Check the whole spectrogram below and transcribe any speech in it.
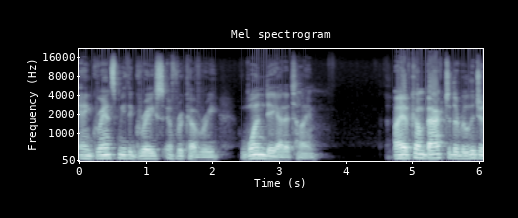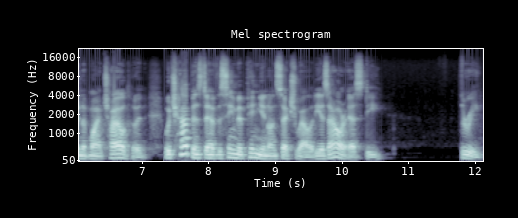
and grants me the grace of recovery one day at a time. I have come back to the religion of my childhood, which happens to have the same opinion on sexuality as our SD. 3.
